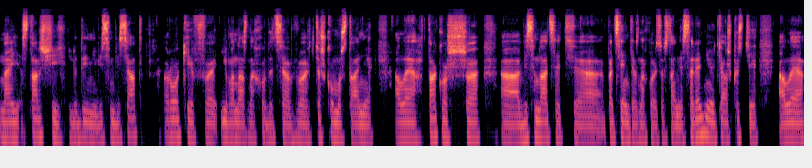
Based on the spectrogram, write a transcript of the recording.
Найстаршій людині 80 років, е, і вона знаходиться в тяжкому стані. Але також е, 18 е, пацієнтів знаходяться в стані середньої тяжкості. Але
